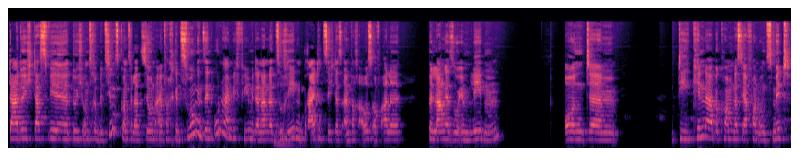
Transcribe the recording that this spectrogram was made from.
dadurch, dass wir durch unsere Beziehungskonstellation einfach gezwungen sind, unheimlich viel miteinander mhm. zu reden, breitet sich das einfach aus auf alle Belange so im Leben. Und ähm, die Kinder bekommen das ja von uns mit,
